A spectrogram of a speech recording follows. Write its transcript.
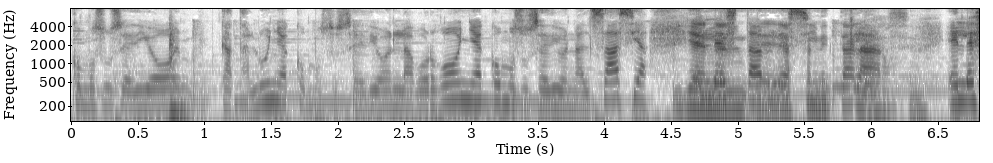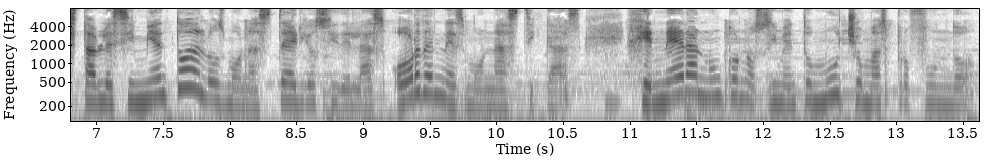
como sucedió en Cataluña, como sucedió en la Borgoña, como sucedió en Alsacia. Y en el- estableci- hasta en Italia, claro, sí. el establecimiento de los monasterios y de las órdenes monásticas generan un conocimiento mucho más profundo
